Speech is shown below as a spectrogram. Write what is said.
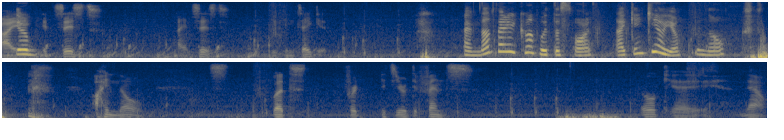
I You're- insist. I insist. You can take it. I'm not very good with the sword. I can kill you, you know. I know. But for it's your defense. Okay. Now,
